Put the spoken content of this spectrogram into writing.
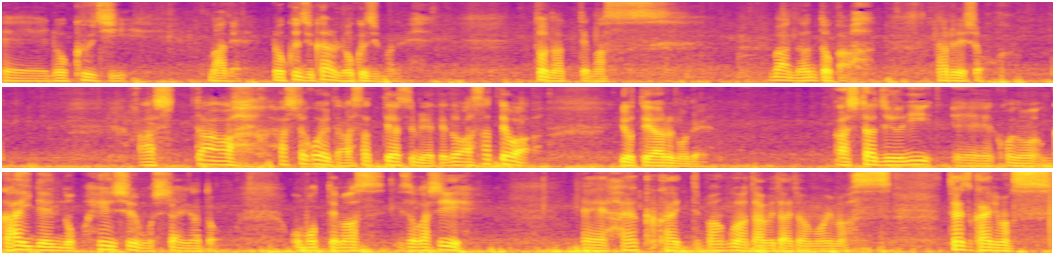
えー、6時まで。6時から6時まで。となってます。まあなんとかなるでしょう。明日は明日こうやって明後日休みやけど明後日は予定あるので明日中に、えー、この外伝の編集もしたいなと思ってます。忙しい、えー、早く帰って晩ご飯食べたいと思います。とりあえず帰ります、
